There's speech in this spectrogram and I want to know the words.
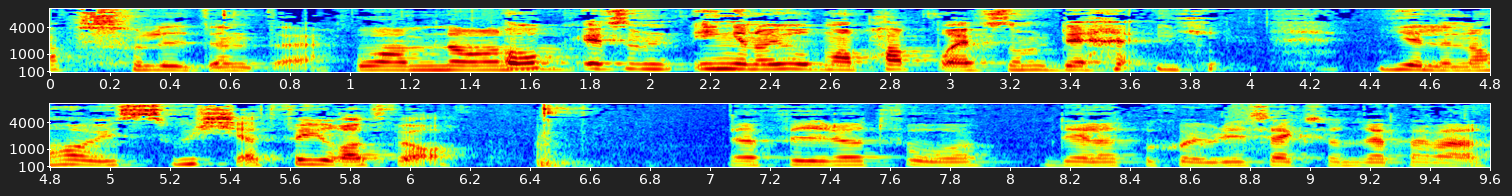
Absolut inte. Och om någon... Och eftersom ingen har gjort några papper eftersom det, Jelena har ju swishat 4 och 2. Ja, 4 och 2 delat på 7, det är 600 per valp.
